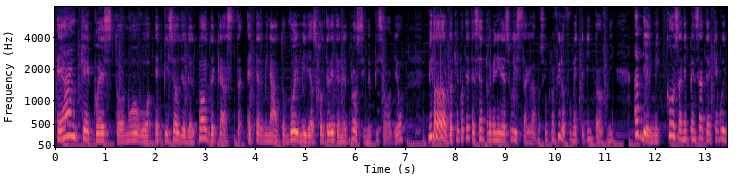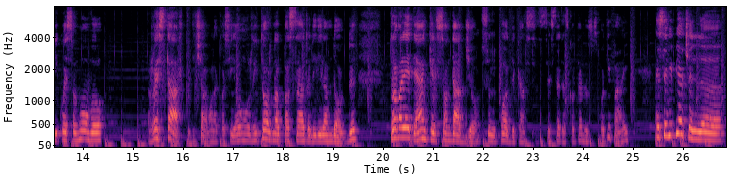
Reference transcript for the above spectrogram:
E anche questo nuovo episodio del podcast è terminato, voi mi riascolterete nel prossimo episodio. Vi ricordo che potete sempre venire su Instagram, sul profilo Fumetti Dintorni, a dirmi cosa ne pensate anche voi di questo nuovo restart, diciamola così, o un ritorno al passato di Dylan Dog. Troverete anche il sondaggio sul podcast se state ascoltando su Spotify. E se vi piace il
